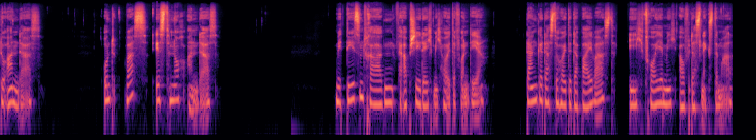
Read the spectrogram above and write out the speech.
du anders? Und was ist noch anders? Mit diesen Fragen verabschiede ich mich heute von dir. Danke, dass du heute dabei warst. Ich freue mich auf das nächste Mal.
